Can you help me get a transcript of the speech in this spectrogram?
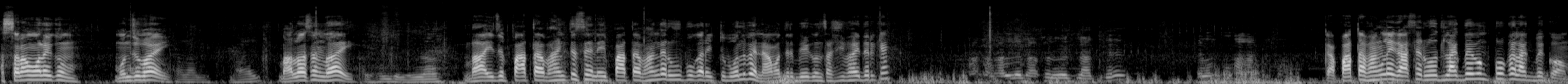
আসসালামু আলাইকুম। মঞ্জু ভাই। ভালো আছেন ভাই? ভাই এই যে পাতা ভাঙতেছেন এই পাতা ভাঙার উপকার একটু বলবেন আমাদের বেগুন চাষি ভাইদেরকে? পাতা ভাঙলে গাছে রোদ লাগবে এবং পোকা লাগবে কম।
